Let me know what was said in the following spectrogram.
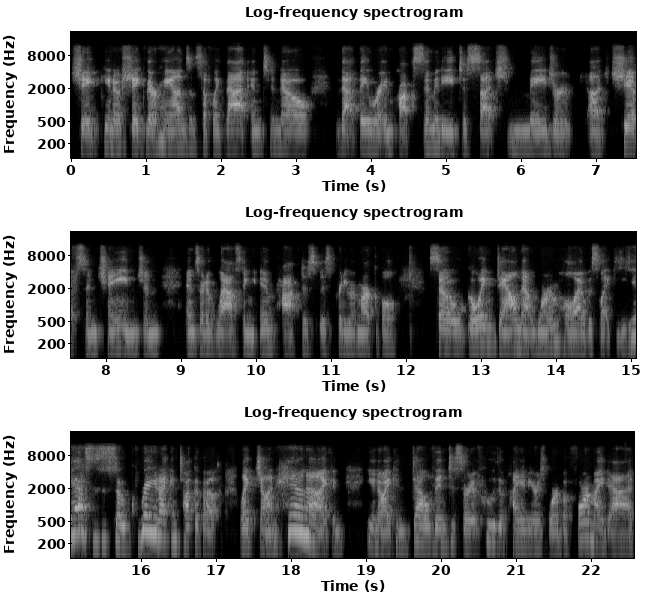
shake you know shake their hands and stuff like that. And to know that they were in proximity to such major uh, shifts and change and and sort of lasting impact is, is pretty remarkable. So going down that wormhole i was like yes this is so great. I can talk about like john hannah. I can you know i can delve into sort of who the pioneers were before my dad.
